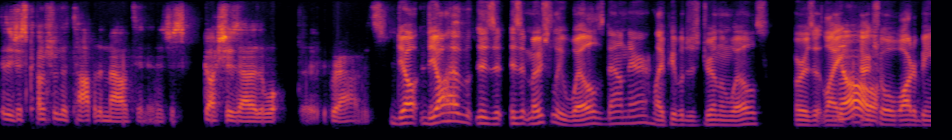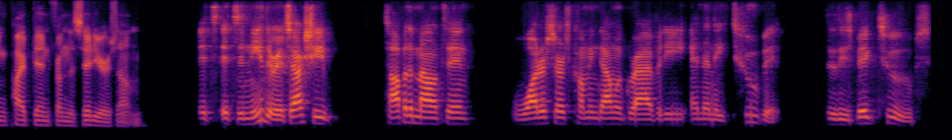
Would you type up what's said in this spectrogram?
it just comes from the top of the mountain and it just gushes out of the, the, the ground. It's do y'all do y'all have is it is it mostly wells down there? Like people just drilling wells? or is it like No. actual water being piped in from the city or something? it's it's in either. It's actually top of the mountain. Water starts coming down with gravity, and then they tube it through these big tubes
